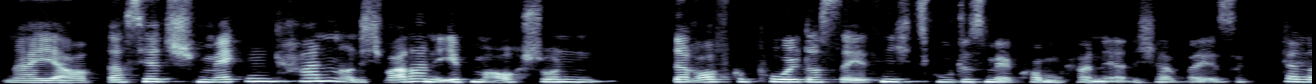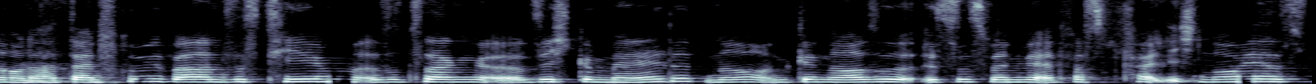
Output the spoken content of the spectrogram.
naja, ob das jetzt schmecken kann. Und ich war dann eben auch schon darauf gepolt, dass da jetzt nichts Gutes mehr kommen kann, ehrlicherweise. Genau, da hat dein Frühwarnsystem sozusagen äh, sich gemeldet. Ne? Und genauso ist es, wenn wir etwas völlig Neues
